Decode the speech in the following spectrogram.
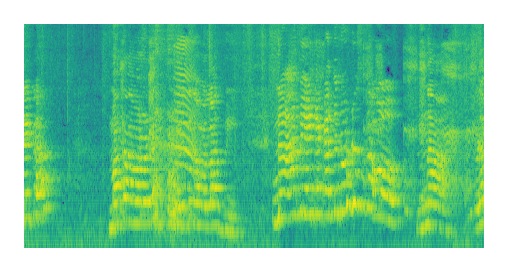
টাকা মাথা আমার বলে আমার লাগবি না আমি এই টাকা দিয়ে নুডলস খাব। না ওটা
